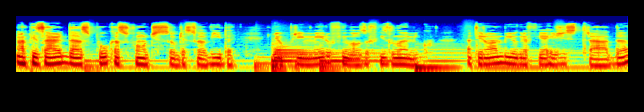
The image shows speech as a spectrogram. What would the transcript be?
apesar das poucas fontes sobre a sua vida, ele é o primeiro filósofo islâmico a ter uma biografia registrada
